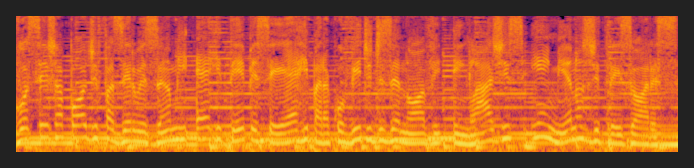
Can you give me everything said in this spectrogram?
Você já pode fazer o exame RT-PCR para Covid-19 em Lages e em menos de três horas.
